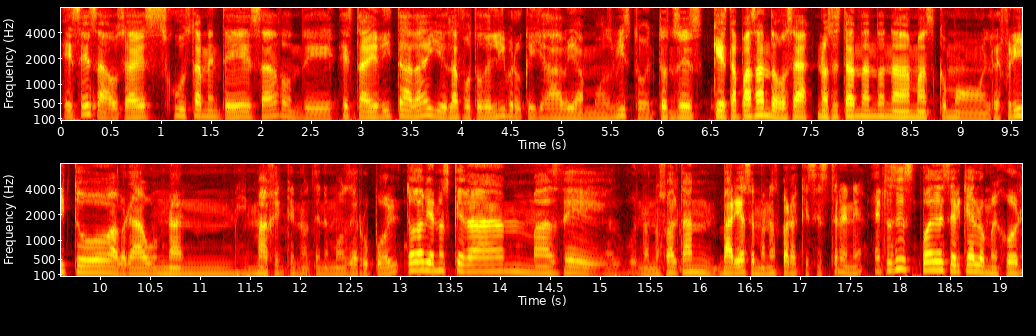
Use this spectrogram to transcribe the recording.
es esa, o sea, es justamente esa donde está editada y es la foto del libro que ya habíamos visto. Entonces, ¿qué está pasando? O sea, nos están dando nada más como el refrito, habrá un una imagen que no tenemos de RuPaul. Todavía nos queda más de, bueno, nos faltan varias semanas para que se estrene. Entonces puede ser que a lo mejor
